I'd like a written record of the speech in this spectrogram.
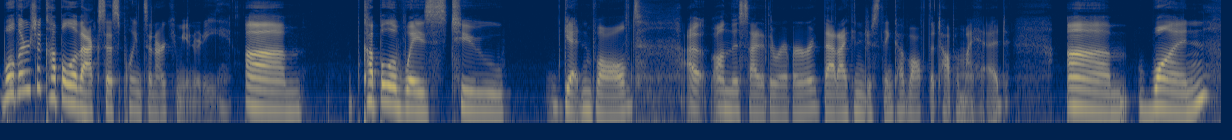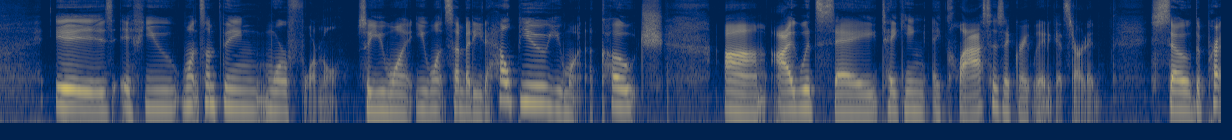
Well, there's a couple of access points in our community. Um, a couple of ways to get involved uh, on this side of the river that I can just think of off the top of my head. Um, one is if you want something more formal. So you want you want somebody to help you, you want a coach. Um, I would say taking a class is a great way to get started. So the Pre-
